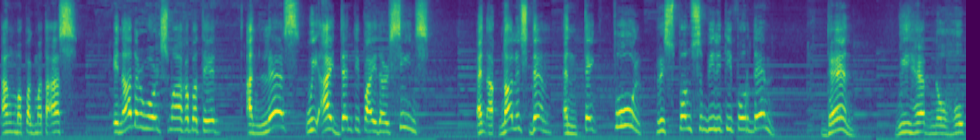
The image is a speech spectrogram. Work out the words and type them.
ang mapagmataas. In other words, mga kapatid, unless we identify our sins and acknowledge them and take full responsibility for them, then we have no hope.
